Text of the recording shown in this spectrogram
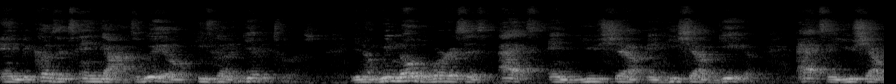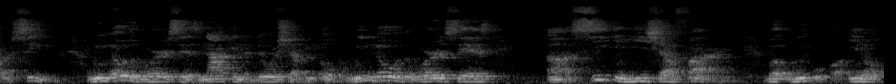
And because it's in God's will, he's going to give it to us. You know, we know the word says, ask and you shall, and he shall give. Ask and you shall receive. We know the word says, knock and the door shall be open. We know the word says, uh, seek and ye shall find. But we, you know,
